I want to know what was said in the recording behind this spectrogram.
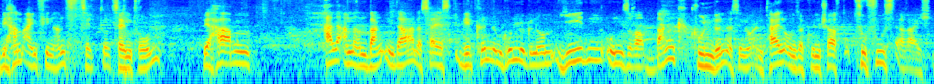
Wir haben ein Finanzzentrum. Wir haben alle anderen Banken da. Das heißt, wir können im Grunde genommen jeden unserer Bankkunden, das ist nur ein Teil unserer Kundschaft, zu Fuß erreichen.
